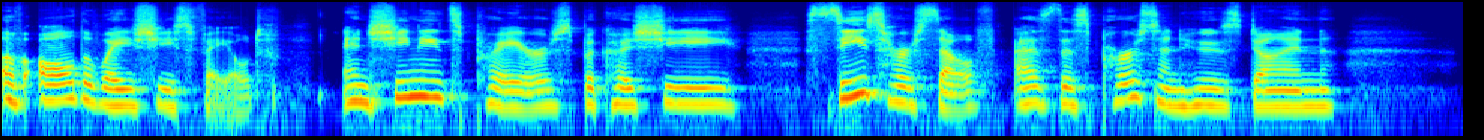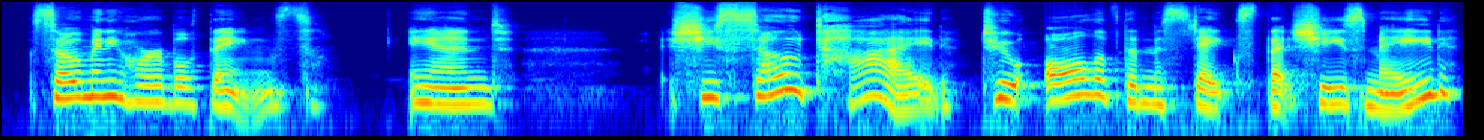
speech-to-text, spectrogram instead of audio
of all the ways she's failed. And she needs prayers because she sees herself as this person who's done so many horrible things. And she's so tied to all of the mistakes that she's made.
